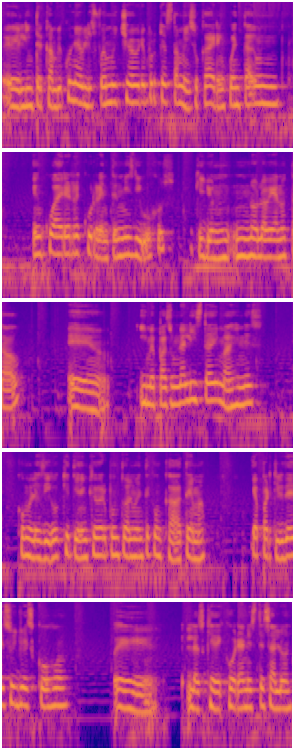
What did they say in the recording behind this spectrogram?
El intercambio con Eblis fue muy chévere porque hasta me hizo caer en cuenta de un encuadre recurrente en mis dibujos que yo no lo había notado. Eh, y me pasó una lista de imágenes, como les digo, que tienen que ver puntualmente con cada tema. Y a partir de eso yo escojo eh, las que decoran este salón.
